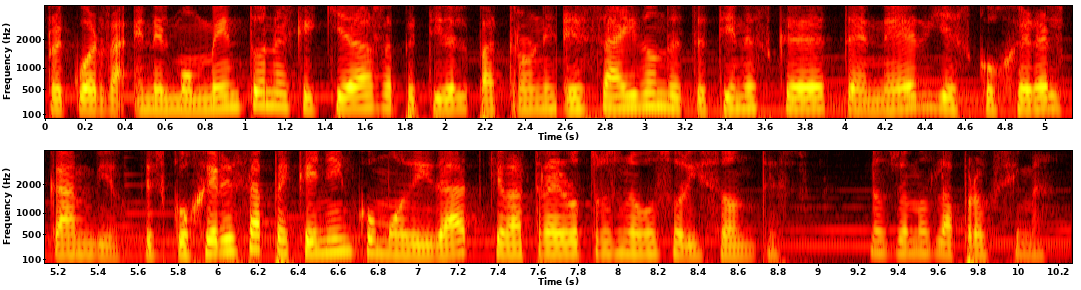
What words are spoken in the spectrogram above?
Recuerda, en el momento en el que quieras repetir el patrón, es ahí donde te tienes que detener y escoger el cambio, escoger esa pequeña incomodidad que va a traer otros nuevos horizontes. Nos vemos la próxima.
